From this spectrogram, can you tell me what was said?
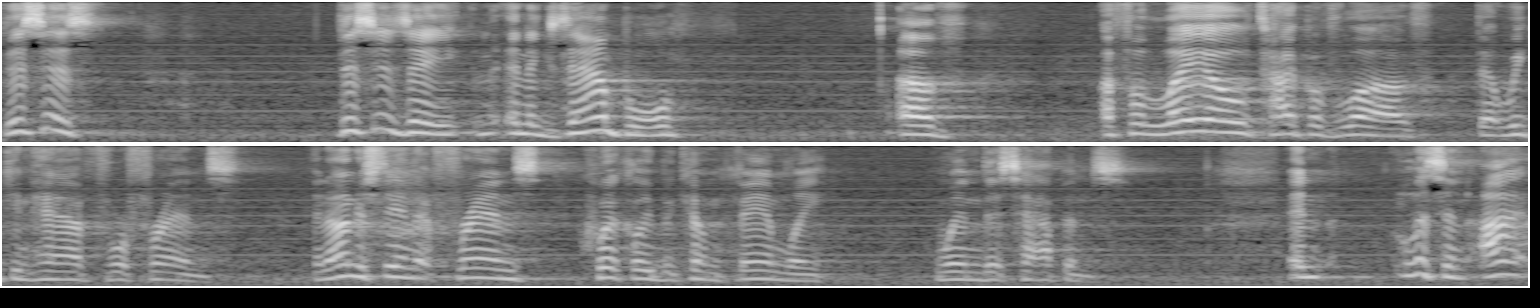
This is, this is a, an example of a phileo type of love that we can have for friends. And understand that friends quickly become family when this happens. And listen, I,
